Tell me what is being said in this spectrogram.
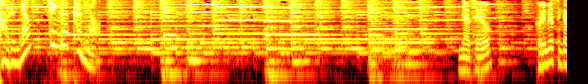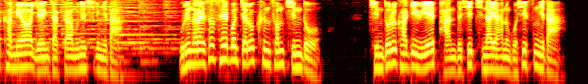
걸으며 생각하며 안녕하세요. 걸으며 생각하며 여행 작가 문일식입니다. 우리나라에서 세 번째로 큰 섬 진도. 진도를 가기 위해 반드시 지나야 하는 곳이 있습니다.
